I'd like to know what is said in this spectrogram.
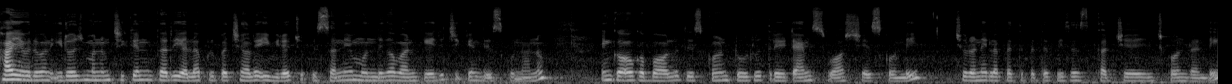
హాయ్ ఎవరివన్ ఈరోజు మనం చికెన్ కర్రీ ఎలా ప్రిపేర్ చేయాలో ఈ వీడియో చూపిస్తాను. నేను ముందుగా వన్ కేజీ చికెన్ తీసుకున్నాను. ఇంకా ఒక బౌల్ తీసుకొని two to three times wash చేసుకోండి. చూడండి ఇలా పెద్ద పెద్ద పీసెస్ కట్ చేయించుకొని రండి.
